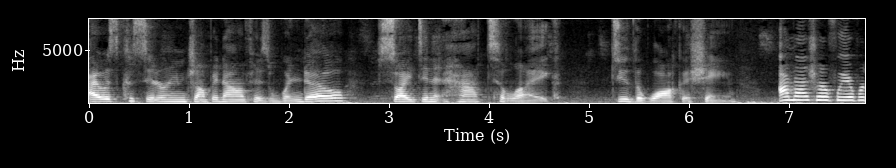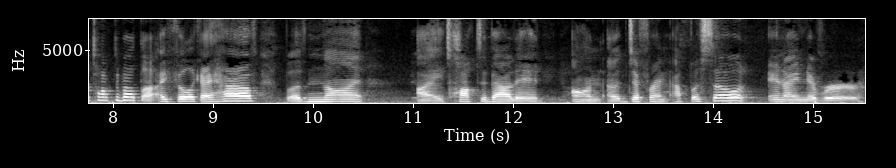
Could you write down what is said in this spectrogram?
I was considering jumping out of his window so I didn't have to like do the walk of shame. I'm not sure if we ever talked about that. I feel like I have, but if not, I talked about it on a different episode and I never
